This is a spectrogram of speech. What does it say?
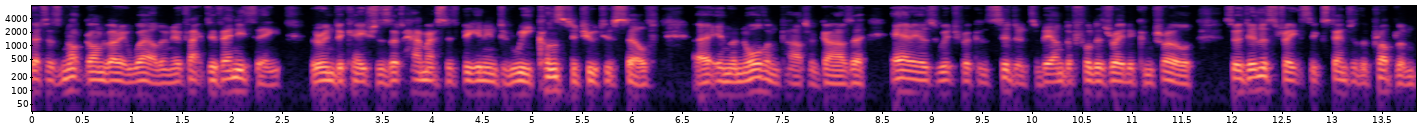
that has not gone very well. And in fact, if anything, there are indications that Hamas is beginning to reconstitute itself uh, in the northern part of Gaza, areas which were considered to be under full Israeli control. So it illustrates the extent of the problem,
